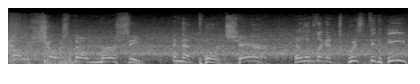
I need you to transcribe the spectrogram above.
Oh, shows no mercy. And that poor chair. It looks like a twisted heap.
